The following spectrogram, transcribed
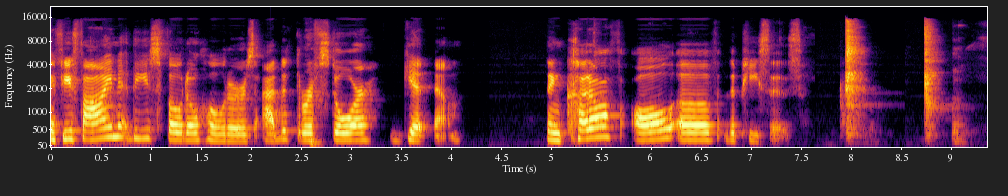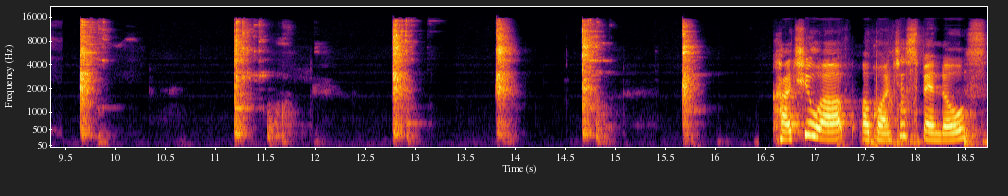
If you find these photo holders at the thrift store, get them. Then cut off all of the pieces. Cut you up a bunch of spindles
